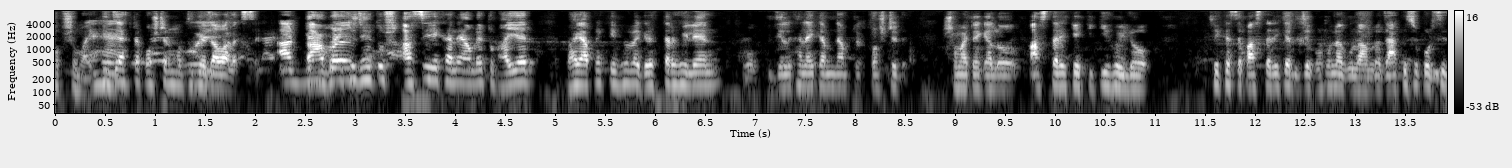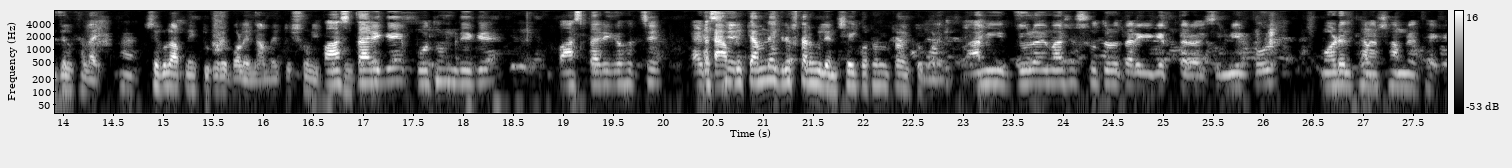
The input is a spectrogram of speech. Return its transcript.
সব সময় এই যে হ্যাঁ। একটা কষ্টের মধ্যে দিয়ে যাওয়া লাগছে। আর আমরা একটু যেহেতু আছি এখানে আমরা একটু ভাইয়ের ভাই আপনি কীভাবে গ্রেফতার হইলেন? জেলখানায় কেমন আপনার কষ্টের সময়টা গেল? পাঁচ তারিখে কি কি হইল? ঠিক আছে পাঁচ তারিখের যে ঘটনাগুলো আমরা যা কিছু করছি জেলখানায় হ্যাঁ। সেগুলো আপনি একটু করে বলেন আমরা একটু শুনি। পাঁচ তারিখে প্রথম দিকে পাঁচ তারিখে হচ্ছে আপনি সে- কেমনে গ্রেফতার হইলেন? সেই ঘটনাটা একটু বলেন। আমি জুলাই মাসের সতেরো তারিখে গ্রেপ্তার হয়েছি মিরপুর মডেল থানার সামনে থেকে।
